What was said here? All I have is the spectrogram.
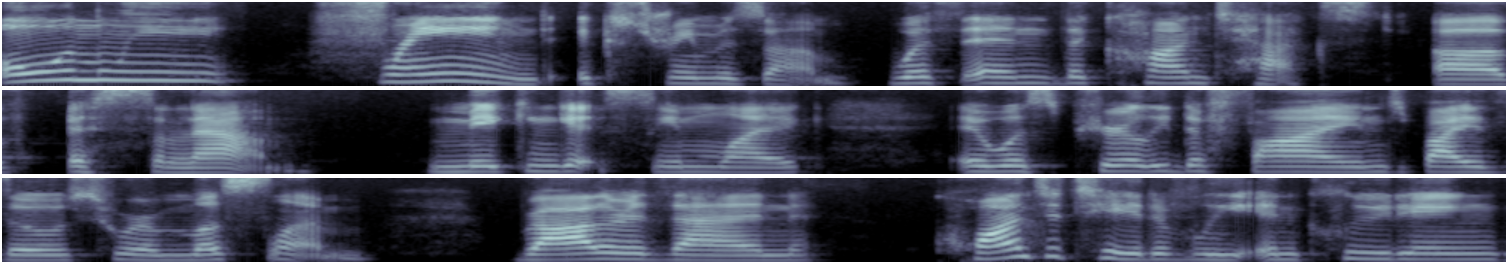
only framed extremism within the context of Islam, making it seem like it was purely defined by those who are Muslim rather than quantitatively including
